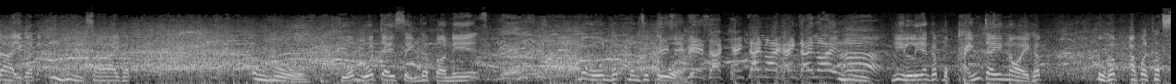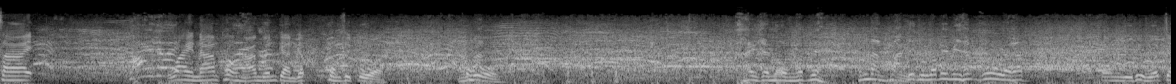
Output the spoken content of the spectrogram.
ได้อีกแล้วครับอื้อหือซ้ายครับ โอ้โหสวมหัวใจสิงห์ครับตอนนี้โดนครับมงสิตัวพี่สักดิ์แข็งใจหน่อยแข็งใจหน่อยอื้อหือพี่เลี้ยงครับบอกแข็งใจหน่อยครับ ดูครับอัปเปอร์คัดซ้ายไปเลยว่ายน้ำเข้าหาเหมือนกันครับมงสิตัวโอ้โหใครจะลงครับเนี่ยน้ำหนักหมัดที่ดูแล้วไม่มีทั้งคู่เลยครับต้องอยู่ที่หัวใจ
